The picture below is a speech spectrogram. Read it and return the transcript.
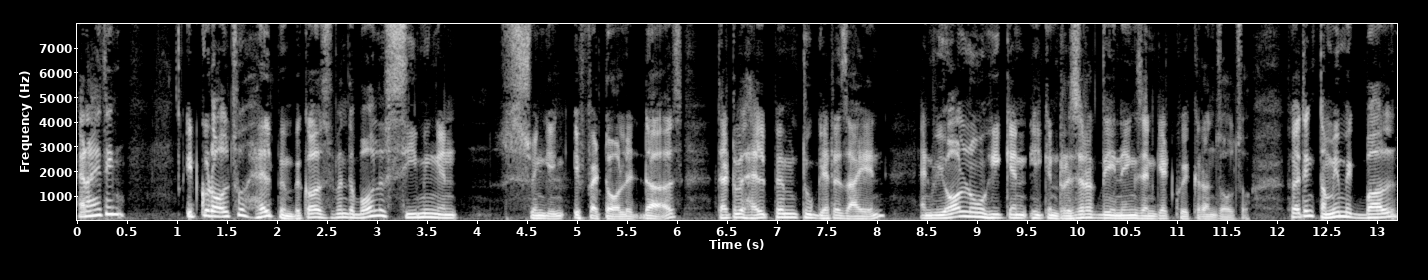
and I think it could also help him because when the ball is seaming and swinging, if at all it does, that will help him to get his eye in. And we all know he can he can resurrect the innings and get quick runs also. So I think Tamim Iqbal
